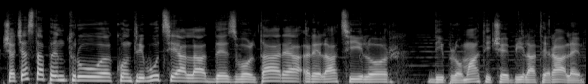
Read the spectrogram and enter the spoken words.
și aceasta pentru contribuția la dezvoltarea relațiilor diplomatice bilaterale.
